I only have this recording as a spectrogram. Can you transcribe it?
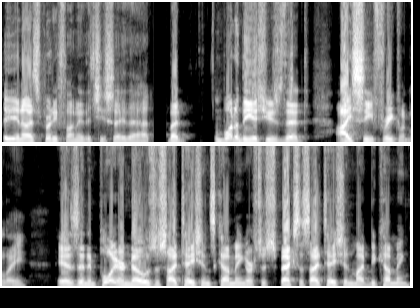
You know, it's pretty funny that you say that. But one of the issues that I see frequently is an employer knows a citation's coming or suspects a citation might be coming,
